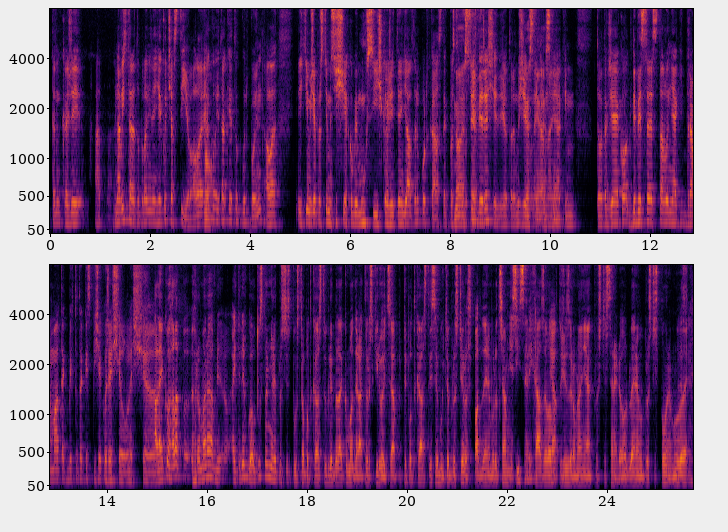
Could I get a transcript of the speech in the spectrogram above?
ten každý, a navíc teda to podle mě není jako častý, jo, ale No. jako i tak je to good point, ale i tím, že prostě musíš, jakoby musíš každý den dělat ten podcast, tak prostě No, to jasně. musíš vyřešit, že jo, to nemůžeš Jasně, jako nechat jasně. na nějakým to, takže jako kdyby se stalo nějaký drama, tak bych to taky spíš jako řešil, než... eh, Ale jako hele, hromada, i tady v GoTo jsme měli prostě spousta podcastů, kde byla jako moderátorský dvojce a ty podcasty se buď to prostě rozpadly, nebo to třeba měsíc nevycházelo. Jo. protože zrovna nějak prostě se nedohodli, nebo prostě spolu nemluvili. Jasně.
